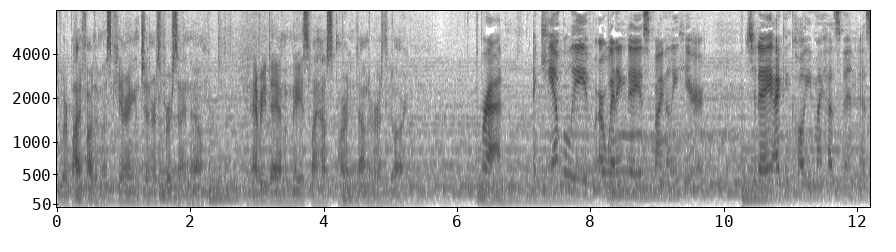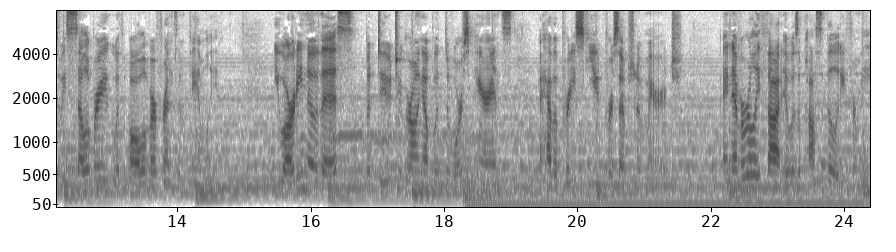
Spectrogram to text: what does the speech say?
You are by far the most caring and generous person I know, and every day I'm amazed by how smart and down to earth you are. Brad, I can't believe our wedding day is finally here. Today I can call you my husband as we celebrate with all of our friends and family. You already know this, but due to growing up with divorced parents, I have a pretty skewed perception of marriage. I never really thought it was a possibility for me,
